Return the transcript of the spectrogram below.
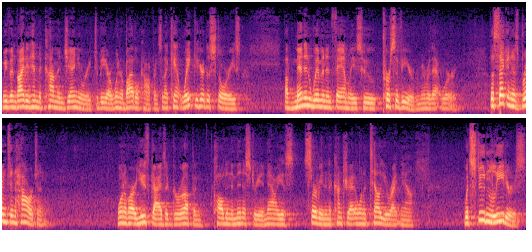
We've invited him to come in January to be our winter Bible conference, and I can't wait to hear the stories of men and women and families who persevered. Remember that word. The second is Brenton Howerton, one of our youth guys that grew up and called into ministry, and now he is serving in a country I don't want to tell you right now, with student leaders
